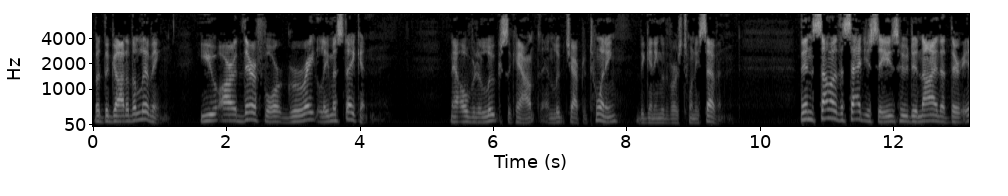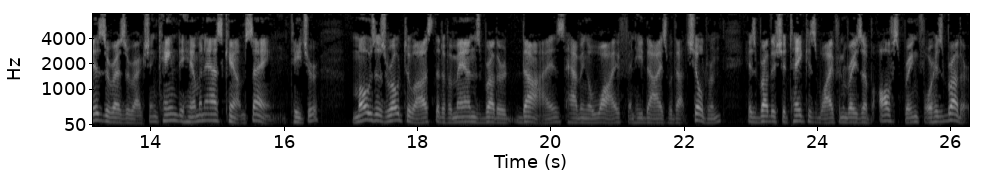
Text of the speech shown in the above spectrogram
but the God of the living. You are therefore greatly mistaken. Now over to Luke's account in Luke chapter 20 beginning with verse 27. Then some of the Sadducees who deny that there is a resurrection came to him and asked him, saying, Teacher, Moses wrote to us that if a man's brother dies, having a wife, and he dies without children, his brother should take his wife and raise up offspring for his brother.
